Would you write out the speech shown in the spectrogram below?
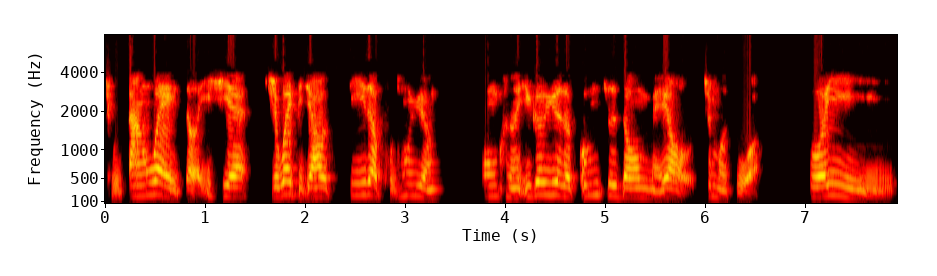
主单位的一些职位比较低的普通员工，可能一个月的工资都没有这么多，所以。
